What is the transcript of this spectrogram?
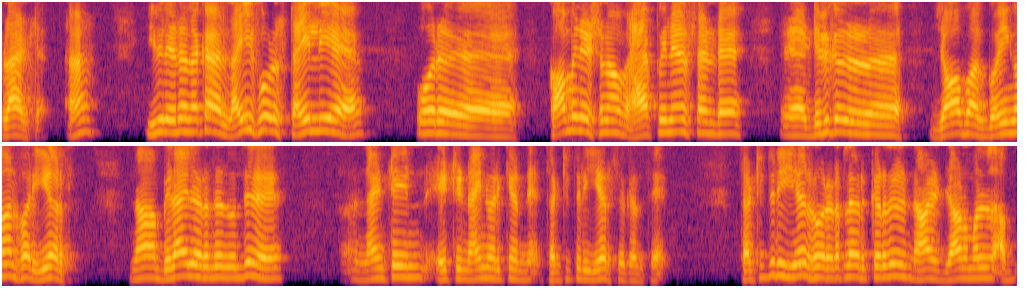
பிளான்ட் இதில் என்னன்னாக்கா லைஃபோட ஸ்டைல்லையே ஒரு combination of happiness and difficult job as going on for years நான் பிலாயில் இருந்தது வந்து நைன்டீன் எயிட்டி நைன் வரைக்கும் இருந்தேன். தேர்ட்டி த்ரீ இயர்ஸ் இருக்கிறது தேர்ட்டி த்ரீ இயர்ஸ் ஒரு இடத்துல இருக்கிறது நான் ஜானமல் up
